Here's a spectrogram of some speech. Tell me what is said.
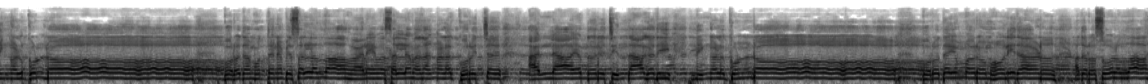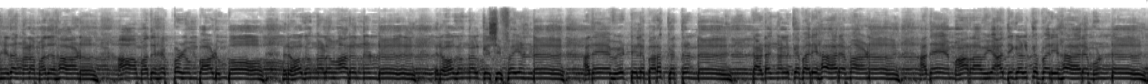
നിങ്ങൾക്കുണ്ടോ? ബുറുദ മുത്തനബി സല്ലല്ലാഹു അലൈഹി വസല്ലമ തങ്ങളെ കുറിച്ച് അല്ല എന്നൊരു ചിന്താഗതി നിങ്ങൾക്കുണ്ടോ? ബുറുദയും ഒരു മൗലിതാണ് അത് റസൂലുള്ളാഹി തങ്ങളെ മദ്ഹാണ്. ആ മദ്ഹ് എപ്പോഴും പാടുമ്പോ രോഗങ്ങൾ മാറുന്നുണ്ട്. രോഗങ്ങൾക്ക് ശിഫയുണ്ട്. അതേ വീട്ടിൽ പറക്കത്തുണ്ട് കടങ്ങൾക്ക് പരിഹാരമാണ്. അതേ മാറാവ്യാധികൾക്ക് പരിഹാരമുണ്ട്.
